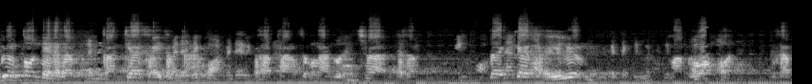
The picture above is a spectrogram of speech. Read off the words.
เบื้องต้นเนี่ยนะครับ การแก้ไขต่างไม่ได้ๆไม่ก่อนไม่ได้นะครับทางสำนักงานตรวจแห่งชาตินะครับ ได้แก้ไขเรื่องความพร้อมก่อนนะครับ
